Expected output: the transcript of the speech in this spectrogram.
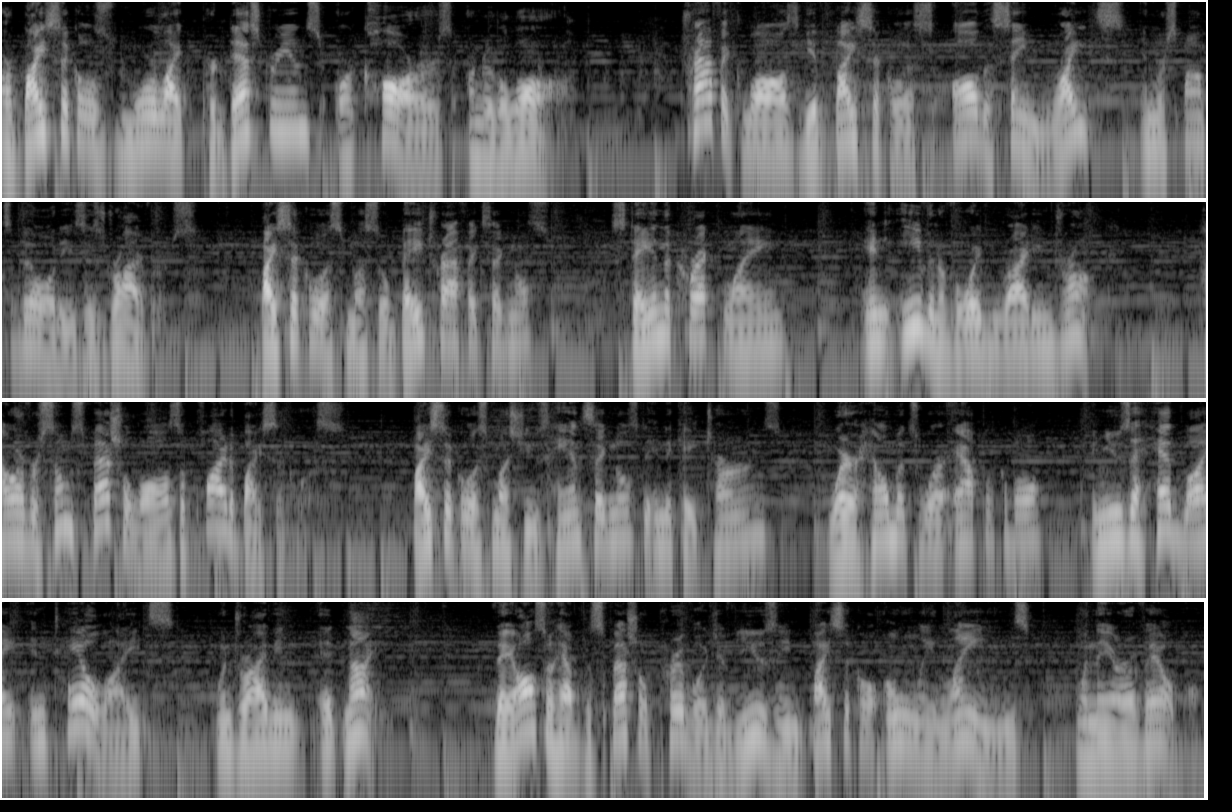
Are bicycles more like pedestrians or cars under the law? Traffic laws give bicyclists all the same rights and responsibilities as drivers. Bicyclists must obey traffic signals, stay in the correct lane, and even avoid riding drunk. However, some special laws apply to bicyclists. Bicyclists must use hand signals to indicate turns, wear helmets where applicable, and use a headlight and tail lights when driving at night. They also have the special privilege of using bicycle-only lanes when they are available.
